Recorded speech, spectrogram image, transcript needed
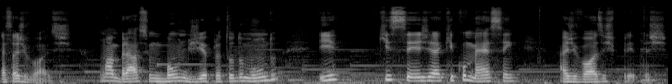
essas vozes. Um abraço e um bom dia para todo mundo e que seja que comecem as vozes pretas.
